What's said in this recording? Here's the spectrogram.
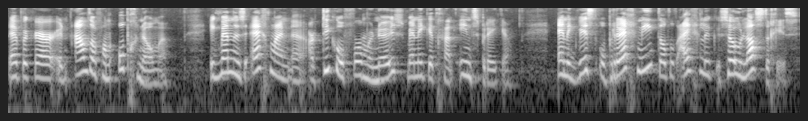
Heb ik er een aantal van opgenomen. Ik ben dus echt mijn uh, artikel voor mijn neus, ben ik het gaan inspreken. En ik wist oprecht niet dat het eigenlijk zo lastig is.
